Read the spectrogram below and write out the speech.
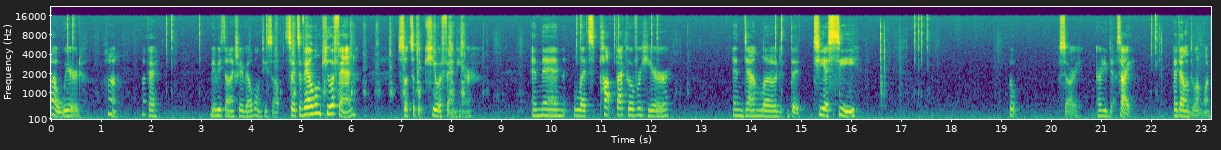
Oh, weird. Huh. Okay. Maybe it's not actually available in TSOP. So it's available in QFN. So let's look at QFN here. And then let's pop back over here and download the TSC. Oh, sorry. I already did. Sorry. I downloaded the wrong one.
